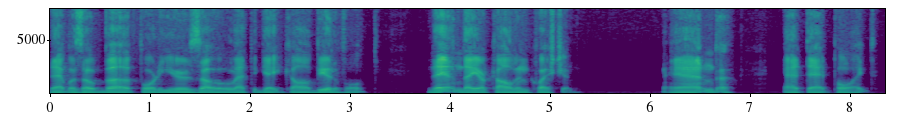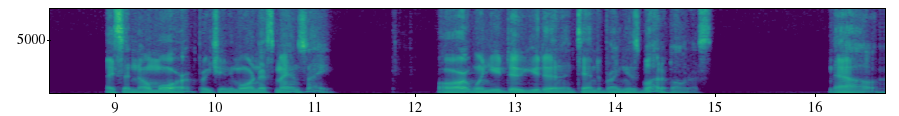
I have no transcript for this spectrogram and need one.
that was above 40 years old at the gate called Beautiful, then they are called in question. And at that point, they said, No more, preach any more in this man's name. Or when you do, you didn't intend to bring his blood upon us. Now,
